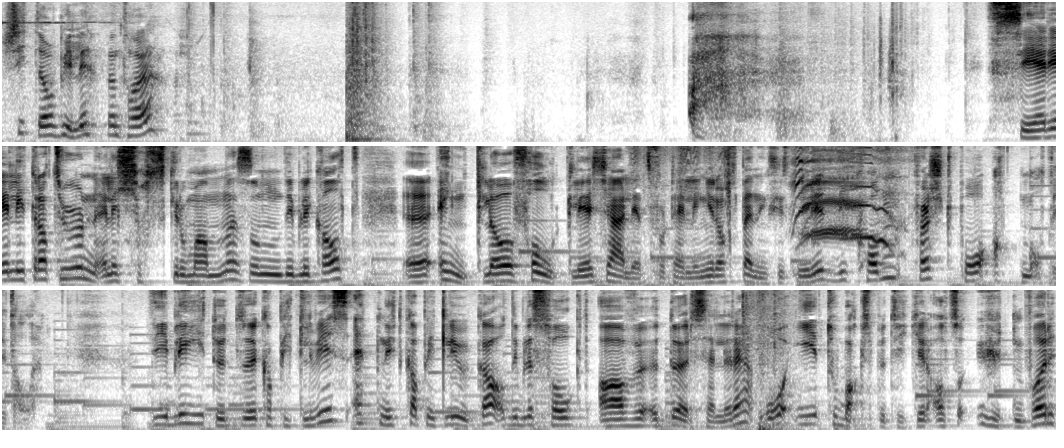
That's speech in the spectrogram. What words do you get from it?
Shit, det var billig. Den tar jeg. Serielitteraturen, eller kioskromanene som de blir kalt, eh, enkle og folkelige kjærlighetsfortellinger og spenningshistorier, de kom først på 1880-tallet. De ble gitt ut kapittelvis, et nytt kapittel i uka, og de ble solgt av dørselgere og i tobakksbutikker, altså utenfor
